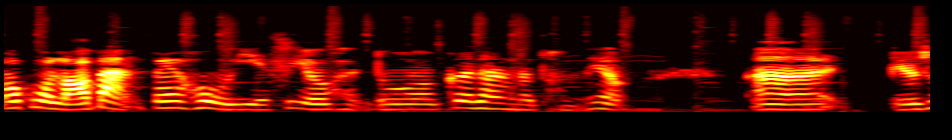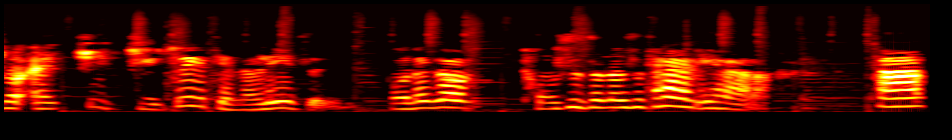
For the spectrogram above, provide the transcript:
包括老板背后也是有很多各样的朋友，呃，比如说，哎，举举最简单的例子，我那个同事真的是太厉害了，他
